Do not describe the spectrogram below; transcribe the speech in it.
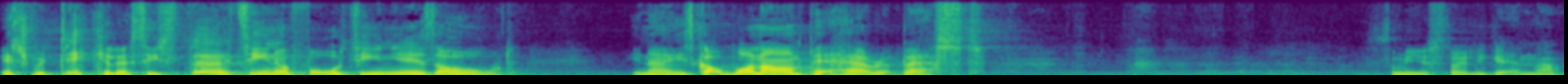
It's ridiculous. He's 13 or 14 years old. You know, he's got one armpit hair at best. Some of you are slowly getting that.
